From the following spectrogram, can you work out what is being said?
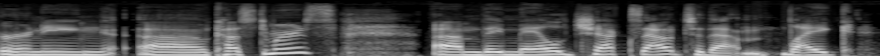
earning uh, customers. Um, they mailed checks out to them. Like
